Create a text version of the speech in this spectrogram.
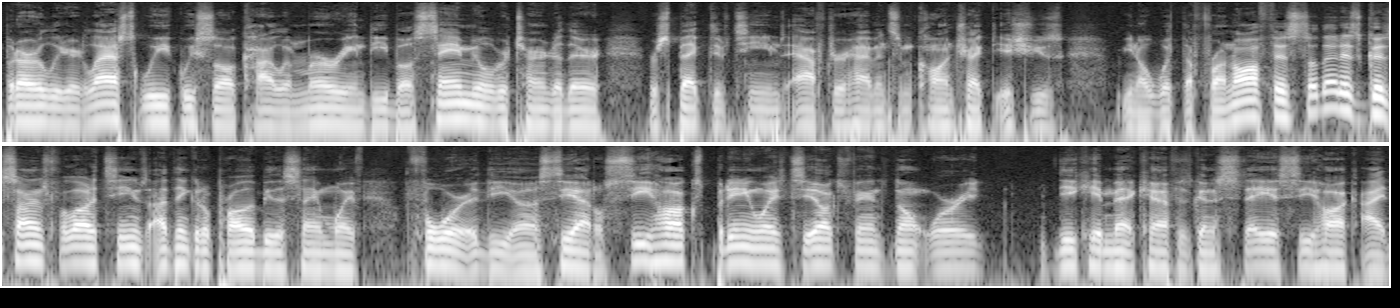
but earlier last week, we saw Kyler Murray and Deebo Samuel return to their respective teams after having some contract issues, you know, with the front office. So that is good signs for a lot of teams. I DK Metcalf is going to stay a Seahawk. I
